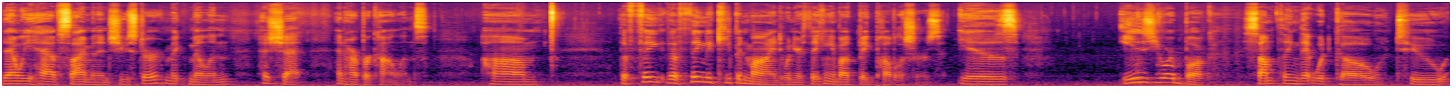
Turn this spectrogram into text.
Then we have Simon and Schuster, Macmillan, Hachette, and HarperCollins. Um, the thing, the thing to keep in mind when you're thinking about big publishers is is your book something that would go to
